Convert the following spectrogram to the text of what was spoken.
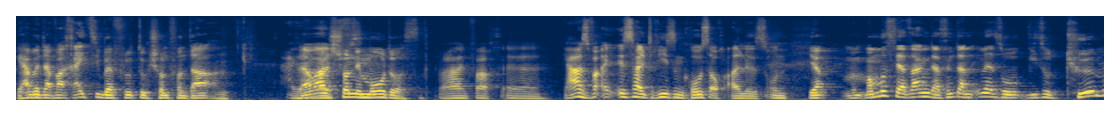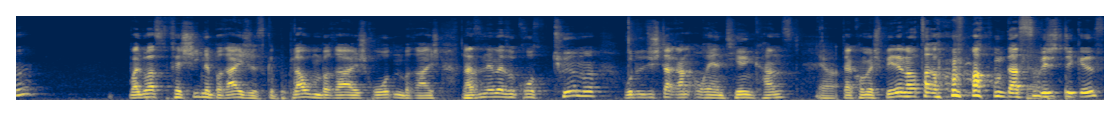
ja, aber da war Reizüberflutung schon von da an. Da war ich schon im Modus. War einfach, äh, ja, es war, ist halt riesengroß auch alles und Ja, man muss ja sagen, da sind dann immer so wie so Türme, weil du hast verschiedene Bereiche. Es gibt blauen Bereich, roten Bereich. Und da sind immer so große Türme, wo du dich daran orientieren kannst. Ja. Da kommen wir später noch darauf, warum das wichtig ist.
